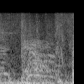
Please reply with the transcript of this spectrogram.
You're.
